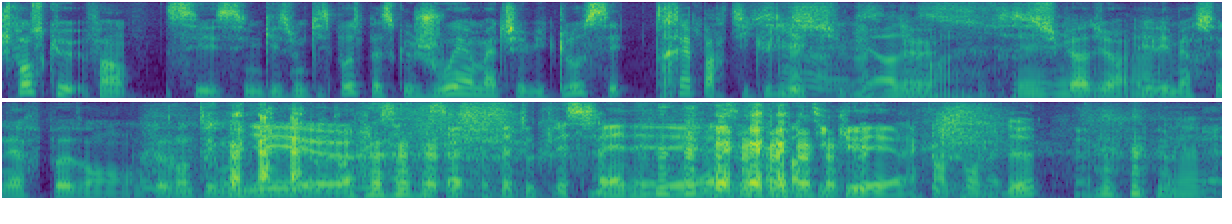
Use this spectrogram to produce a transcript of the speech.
Je pense que, enfin, c'est c'est une question qui se pose parce que jouer un match à huis clos, c'est très particulier. C'est Super dur. Euh. C'est super dur. ouais. Et les mercenaires peuvent en, peuvent en témoigner. euh. Ça, fait ça toutes les semaines et ouais, c'est très particulier. Enfin, pour on a deux. Euh,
